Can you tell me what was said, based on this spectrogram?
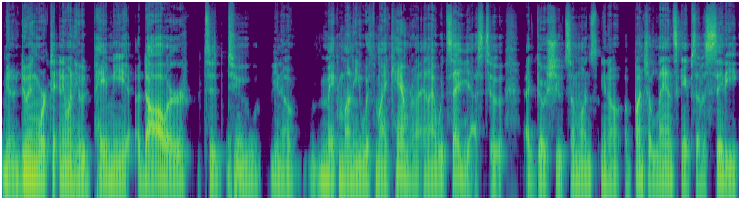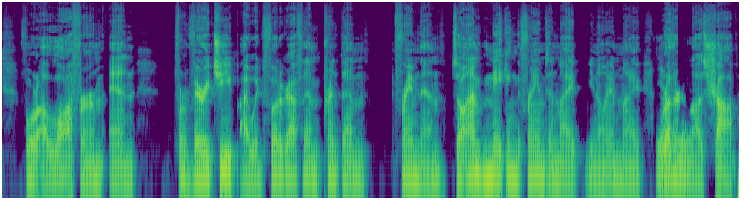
you know, doing work to anyone who would pay me a dollar to Mhm. to, you know, make money with my camera and I would say yes to I'd go shoot someone's, you know, a bunch of landscapes of a city for a law firm and for very cheap I would photograph them, print them, frame them. So I'm making the frames in my, you know, in my Yeah. brother-in-law's shop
